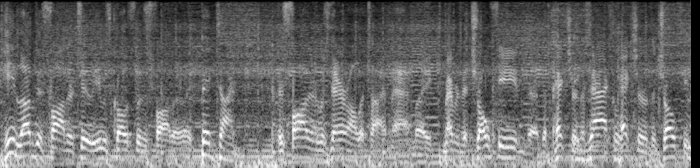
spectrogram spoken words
He loved his father too. He was close with his father. Like, Big time. his father was there all the time, man. Like remember the trophy, the, the picture, Exactly. the picture of the trophy.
